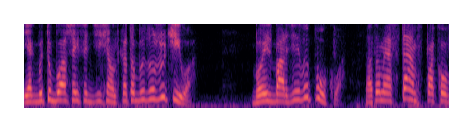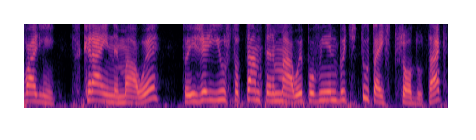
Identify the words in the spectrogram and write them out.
Jakby tu była 610, to by dorzuciła, bo jest bardziej wypukła. Natomiast tam wpakowali skrajny mały, to jeżeli już to tamten mały powinien być tutaj z przodu, tak?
